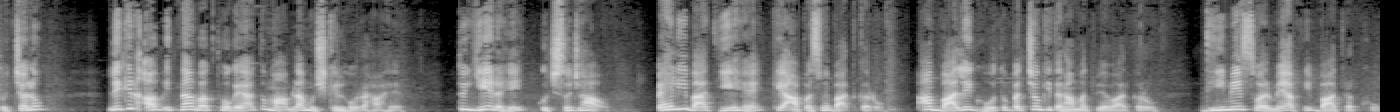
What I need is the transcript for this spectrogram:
तो चलो। लेकिन अब इतना वक्त हो गया तो मामला मुश्किल हो रहा है। तो ये रहे कुछ सुझाव। पहली बात यह है कि आपस में बात करो। आप बालिग हो तो बच्चों की तरह मत व्यवहार करो। धीमे स्वर में अपनी बात रखो।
